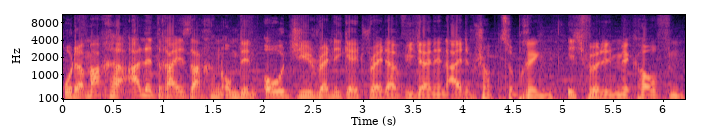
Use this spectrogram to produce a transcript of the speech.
Oder mache alle drei Sachen, um den OG Renegade Raider wieder in den Item Shop zu bringen. Ich würde ihn mir kaufen.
